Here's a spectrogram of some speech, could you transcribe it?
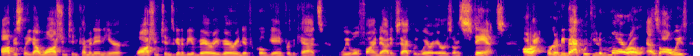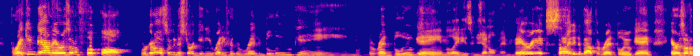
Obviously, got Washington coming in here. Washington's going to be a very, very difficult game for the Cats. We will find out exactly where Arizona stands. All right, we're going to be back with you tomorrow, as always, breaking down Arizona football. We're also going to start getting you ready for the red blue game. The red blue game, ladies and gentlemen. Very excited about the red blue game. Arizona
